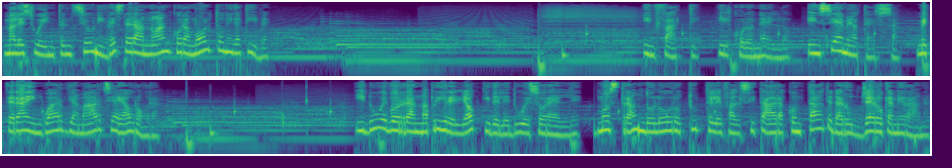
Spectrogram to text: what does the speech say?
Ma le sue intenzioni resteranno ancora molto negative. Infatti, il colonnello, insieme a Tessa, metterà in guardia Marzia e Aurora. I due vorranno aprire gli occhi delle due sorelle, mostrando loro tutte le falsità raccontate da Ruggero Camerana.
